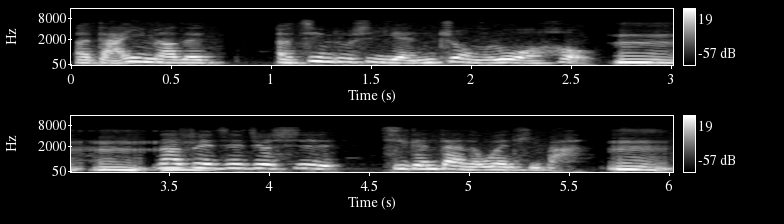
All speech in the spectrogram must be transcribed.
呃打疫苗的呃进度是严重落后。嗯嗯，那所以以这就是鸡跟蛋的问题吧？嗯。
